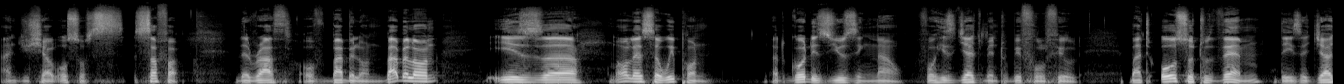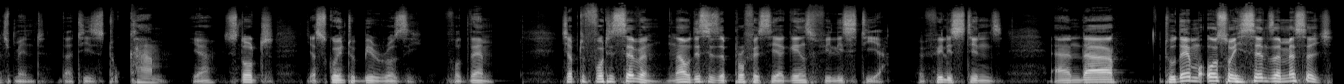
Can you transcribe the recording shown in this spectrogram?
and you shall also s- suffer the wrath of Babylon. Babylon is uh, more or less a weapon that God is using now for his judgment to be fulfilled. But also to them, there is a judgment that is to come. Yeah, it's not just going to be rosy for them. Chapter 47. Now, this is a prophecy against Philistia, Philistines. And uh, to them also, he sends a message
